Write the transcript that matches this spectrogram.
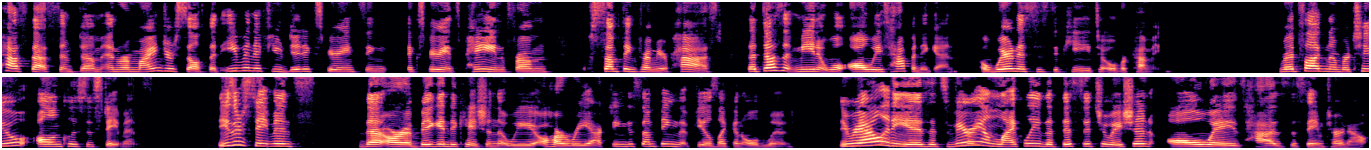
past that symptom and remind yourself that even if you did experiencing experience pain from something from your past, that doesn't mean it will always happen again. Awareness is the key to overcoming. Red flag number 2, all-inclusive statements. These are statements that are a big indication that we are reacting to something that feels like an old wound. The reality is, it's very unlikely that this situation always has the same turnout.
